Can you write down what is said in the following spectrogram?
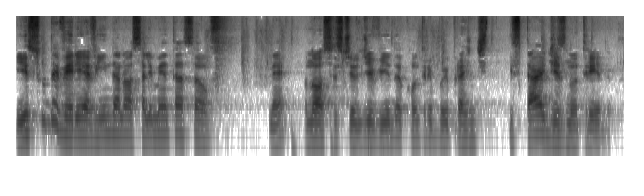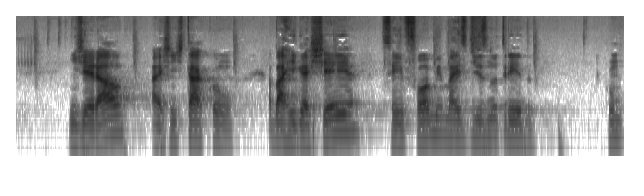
isso deveria vir da nossa alimentação. Né? O nosso estilo de vida contribui para a gente estar desnutrido. Em geral, a gente está com a barriga cheia, sem fome, mas desnutrido, com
